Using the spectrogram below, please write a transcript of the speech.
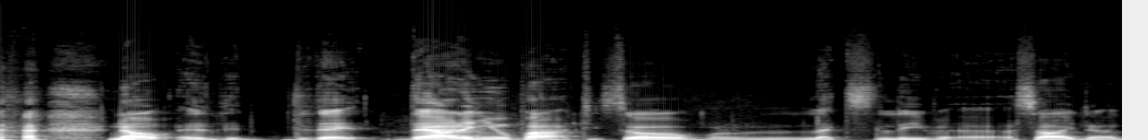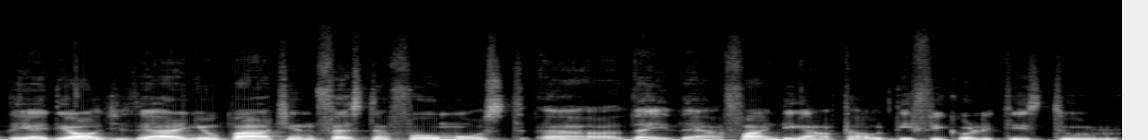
no, uh, they they are a new party. So let's leave aside uh, the ideology. They are a new party, and first and foremost, uh, they they are finding out how difficult it is to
